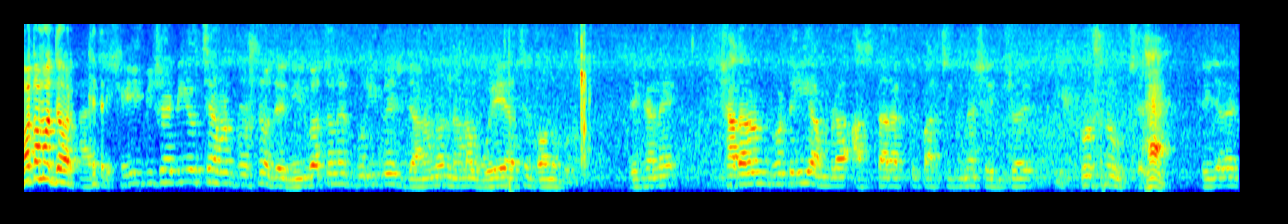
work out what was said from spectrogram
মতামত দেওয়ার ক্ষেত্রে। সেই বিষয়টি হচ্ছে আমার প্রশ্ন যে নির্বাচনের পরিবেশ জানানোর নানা ওয়ে আছে গণভোট যেখানে সাধারণ ভোটেই আমরা আস্থা রাখতে পারছি কিনা সেই বিষয়ে প্রশ্ন উঠছে। হ্যাঁ। সেই জায়গায়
